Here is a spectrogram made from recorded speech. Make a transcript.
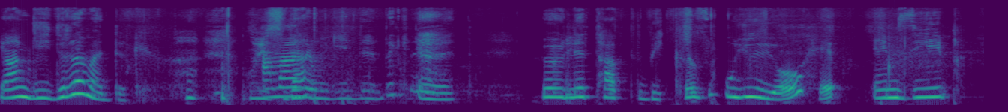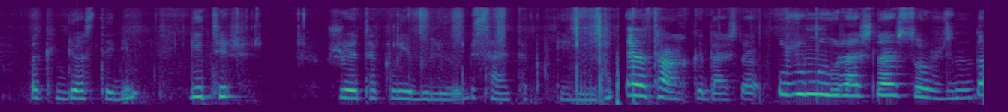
Yani giydiremedik. o yüzden. Anneannemi giydirdik. Evet. Böyle tatlı bir kız uyuyor hep. Emziği bakın göstereyim. Getir. Şuraya taklayabiliyor. Bir saniye takıp geliyorum. Evet arkadaşlar. Uzun uğraşlar sonucunda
